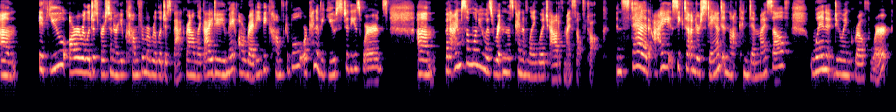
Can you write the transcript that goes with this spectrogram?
Um, if you are a religious person or you come from a religious background like I do, you may already be comfortable or kind of used to these words. Um, but I'm someone who has written this kind of language out of my self talk. Instead, I seek to understand and not condemn myself when doing growth work.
